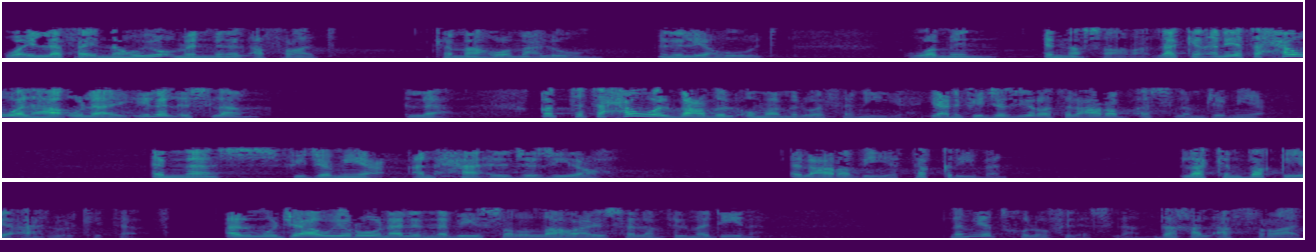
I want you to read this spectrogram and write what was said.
وإلا فإنه يؤمن من الأفراد كما هو معلوم من اليهود ومن النصارى. لكن أن يتحول هؤلاء إلى الإسلام لا. قد تتحول بعض الأمم الوثنية يعني في جزيرة العرب أسلم جميع الناس في جميع أنحاء الجزيرة العربية تقريبا لكن بقي أهل الكتاب. المجاورون للنبي صلى الله عليه وسلم في المدينة لم يدخلوا في الإسلام دخل أفراد.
